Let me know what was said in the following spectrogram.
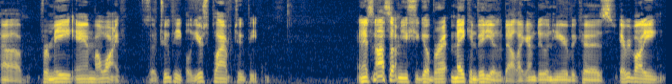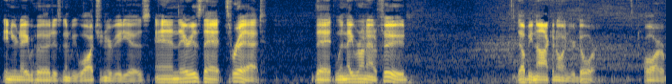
uh, for me and my wife. So two people, year supply for two people. And it's not something you should go making videos about like I'm doing here because everybody in your neighborhood is going to be watching your videos. And there is that threat that when they run out of food, they'll be knocking on your door or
